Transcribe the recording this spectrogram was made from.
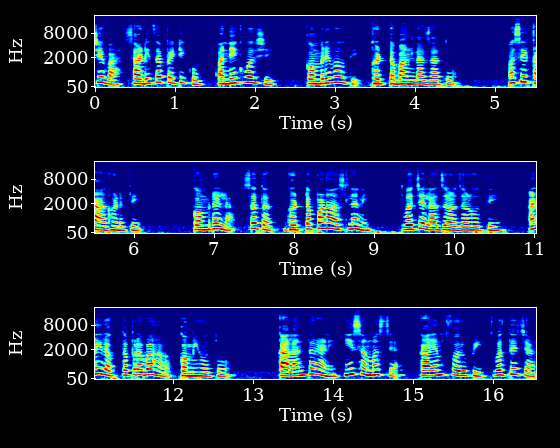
जेव्हा साडीचा पेटीकोट अनेक वर्षे कमरेभोवती घट्ट बांधला जातो. असे का घडते? कमरेला सतत घट्टपणा असल्याने त्वचेला जळजळ होते आणि रक्तप्रवाह कमी होतो. कालांतराने ही समस्या कायमस्वरूपी त्वचेच्या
